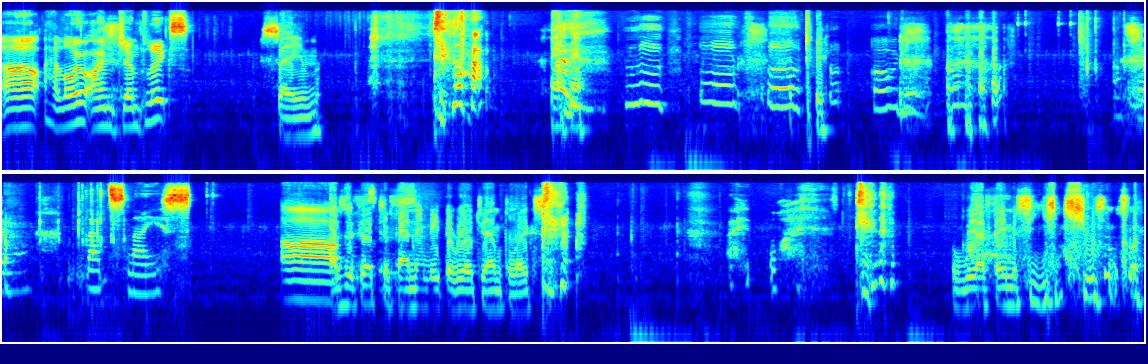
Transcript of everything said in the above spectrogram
uh, hello, I'm Gemplix. Same. oh, oh, oh, God. Okay, that's nice. How Uh, does it feel to finally meet the real Gemplix? I, what? We are famous YouTubers.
